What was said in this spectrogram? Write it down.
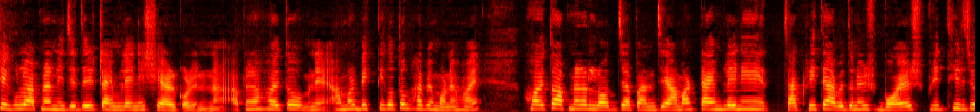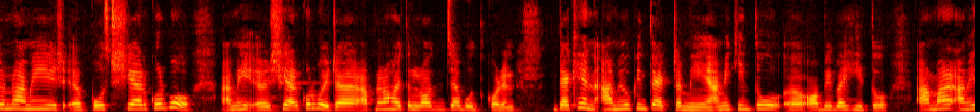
সেগুলো আপনারা নিজেদের টাইমলাইনে শেয়ার করেন না। আপনারা হয়তো মানে আমার ব্যক্তিগতভাবে মনে হয় হয়তো আপনারা লজ্জা পান যে আমার টাইম লাইনে চাকরিতে আবেদনের বয়স বৃদ্ধির জন্য আমি পোস্ট শেয়ার করব, আমি শেয়ার করব, এটা আপনারা হয়তো লজ্জা বোধ করেন। দেখেন, আমিও কিন্তু একটা মেয়ে, আমি কিন্তু অবিবাহিত। আমার, আমি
